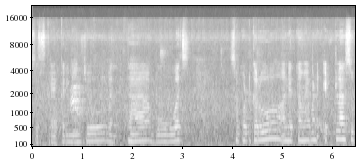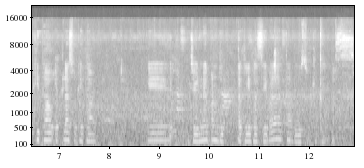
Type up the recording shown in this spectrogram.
સબસ્ક્રાઈબ કરી નાખજો. બધા બહુ જ સપોર્ટ કરો અને તમે પણ એટલા સુખી થાવ, એટલા સુખી થાવ કે જેને પણ તકલીફ હશે બધા બહુ સુખી થાય બસ.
